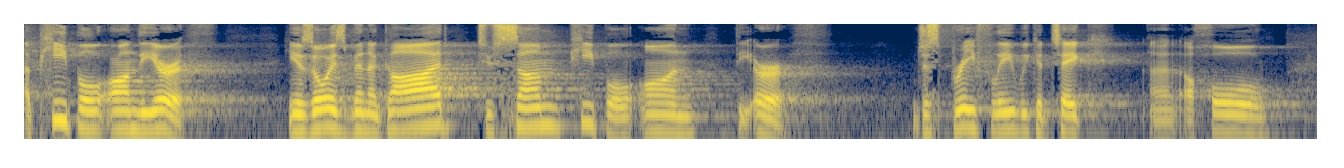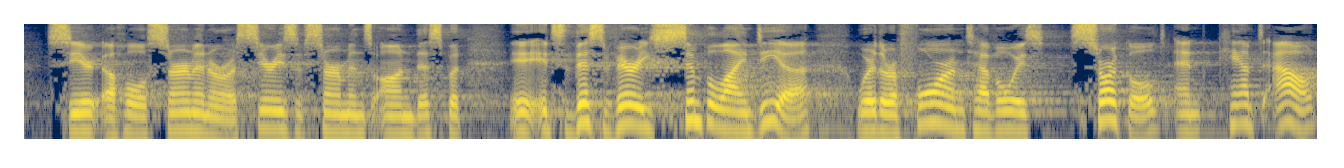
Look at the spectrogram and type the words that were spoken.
a people on the earth. He has always been a God to some people on the earth. Just briefly, we could take a, a whole a whole sermon or a series of sermons on this, but it's this very simple idea where the Reformed have always circled and camped out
